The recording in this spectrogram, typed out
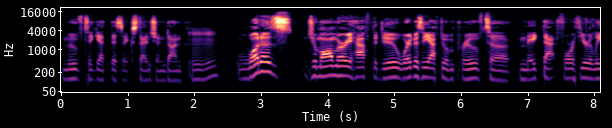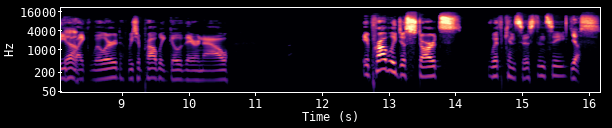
move to get this extension done, Mm-hmm. what does Jamal Murray have to do? Where does he have to improve to make that fourth year leap Yeah. like Lillard? We should probably go there now. It probably just starts with consistency. Yes.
